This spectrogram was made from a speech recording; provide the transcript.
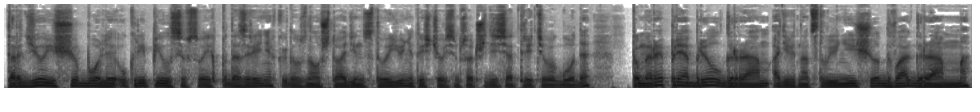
Тардье еще более укрепился в своих подозрениях, когда узнал, что 11 июня 1863 года Помере приобрел грамм, а 19 июня еще 2 грамма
